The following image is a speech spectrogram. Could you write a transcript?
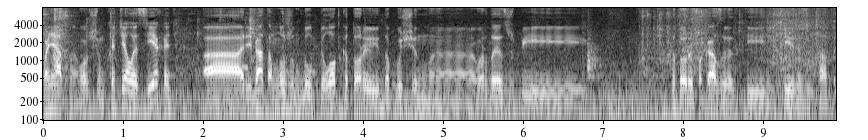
понятно. В общем, хотелось ехать, а ребятам нужен был пилот, который допущен э, в РДС GP и который показывает какие-никакие результаты.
